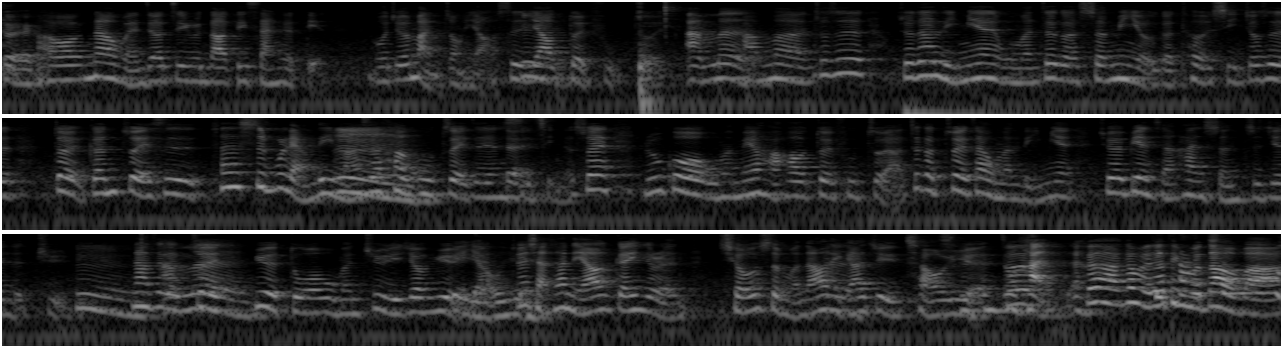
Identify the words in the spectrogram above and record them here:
对。好，那我们就进入到第三个点，我觉得蛮重要，是要对付罪。阿门。阿门。就是觉得里面我们这个生命有一个特性，就是对跟罪是算是势不两立嘛，嗯。是恨恶罪这件事情的。所以如果我们没有好好对付罪啊，这个罪在我们里面就会变成和神之间的距离。嗯，那这个罪越多，我们距离就越越遥远。就想象你要跟一个人求什么，然后你跟他距离超远，对。啊，根本就听不到吧？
